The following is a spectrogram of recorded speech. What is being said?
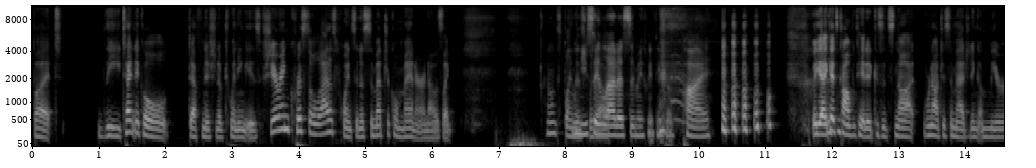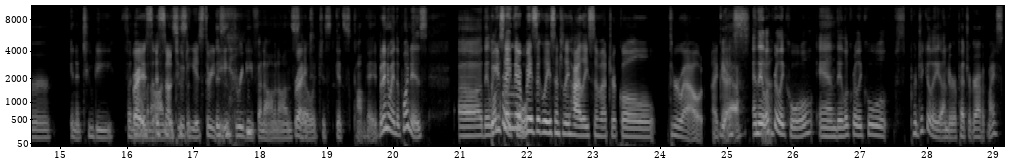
But the technical definition of twinning is sharing crystal lattice points in a symmetrical manner. And I was like, I don't explain When this. When you say lattice, it makes me think of pie. but yeah, it gets complicated because it's not. We're not just imagining a mirror in a two D right? phenomenon. It's, it's not This two a- D. It's three This is a D. three D phenomenon, so it just gets complicated. But anyway, the point is, uh, they But look you're saying they're basically essentially highly symmetrical throughout. I yeah, guess. and they Yeah. look really cool, and they look really cool, particularly under a petrographic mis-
